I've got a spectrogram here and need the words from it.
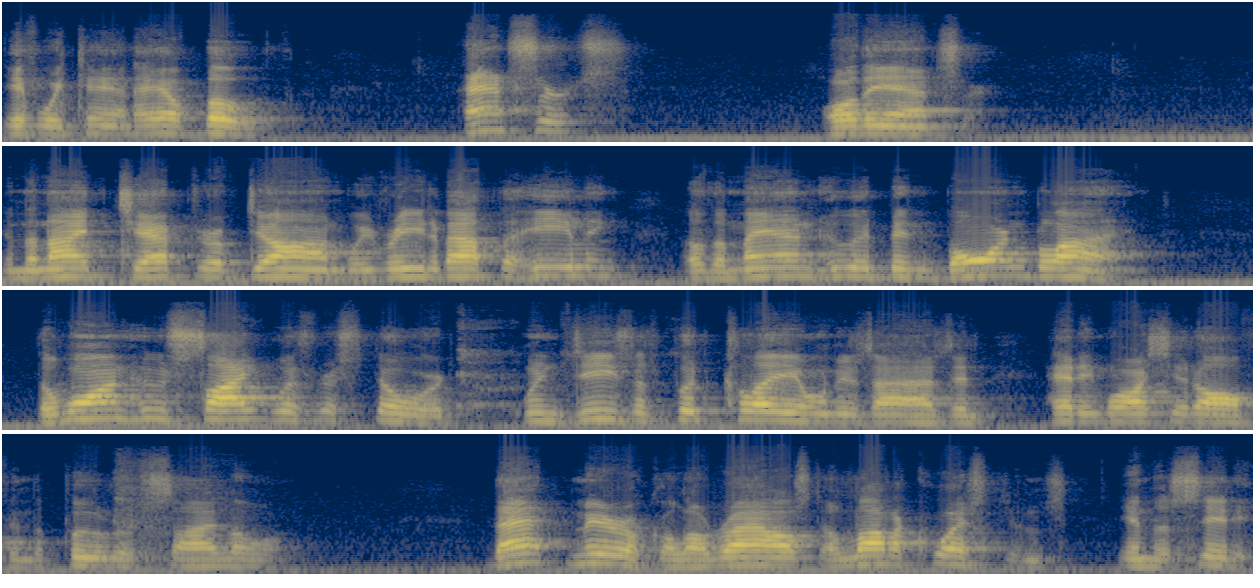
if we can't have both? Answers or the answer? In the ninth chapter of John, we read about the healing of the man who had been born blind, the one whose sight was restored when Jesus put clay on his eyes and had him wash it off in the pool of Siloam. That miracle aroused a lot of questions in the city.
